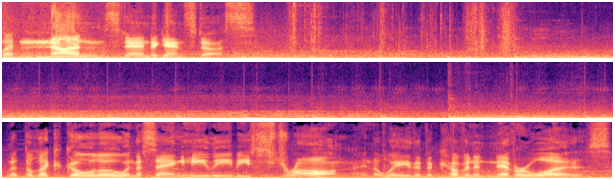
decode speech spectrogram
Let none stand against us. Let the Lekgolo and the Sangheili be strong in the way that the Covenant never was.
